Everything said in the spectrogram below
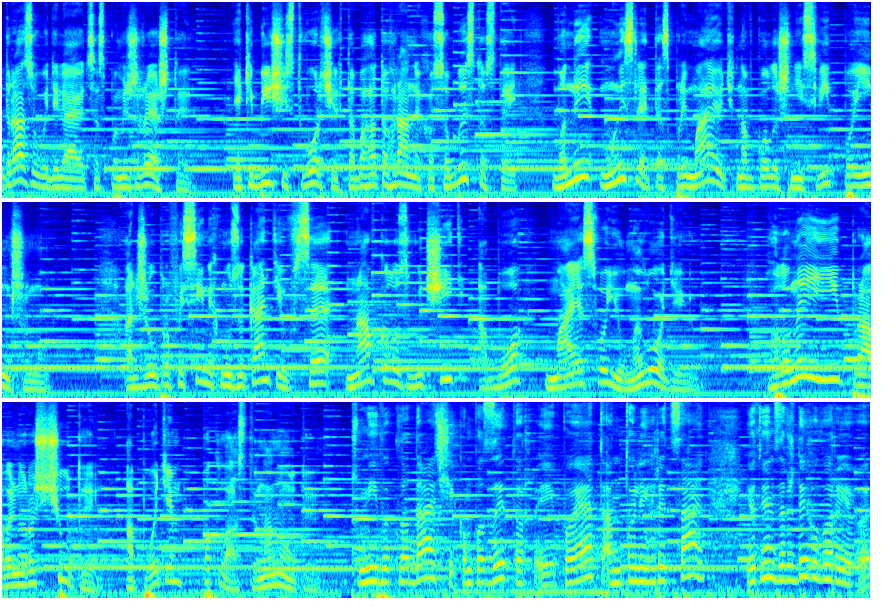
Одразу виділяються з поміж решти. Як і більшість творчих та багатогранних особистостей, вони мислять та сприймають навколишній світ по-іншому. Адже у професійних музикантів все навколо звучить або має свою мелодію. Головне її правильно розчути, а потім покласти на ноти. Мій викладач, і композитор, і поет Анатолій Грицай, і от він завжди говорив: е,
